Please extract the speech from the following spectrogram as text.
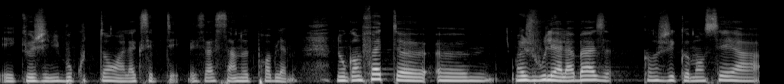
et que j'ai mis beaucoup de temps à l'accepter. Mais ça, c'est un autre problème. Donc, en fait, euh, euh, moi, je voulais à la base, quand j'ai commencé à,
